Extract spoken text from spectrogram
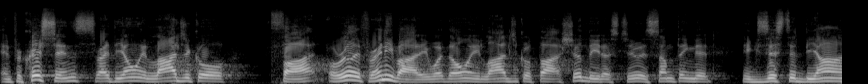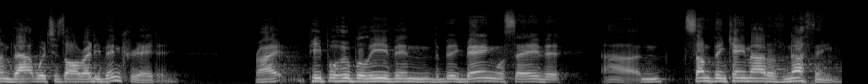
And for Christians, right, the only logical thought, or really for anybody, what the only logical thought should lead us to is something that existed beyond that which has already been created. Right? People who believe in the Big Bang will say that uh, something came out of nothing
